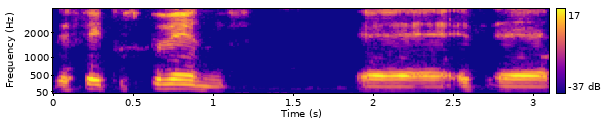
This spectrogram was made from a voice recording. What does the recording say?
efeitos plenos, é, é,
